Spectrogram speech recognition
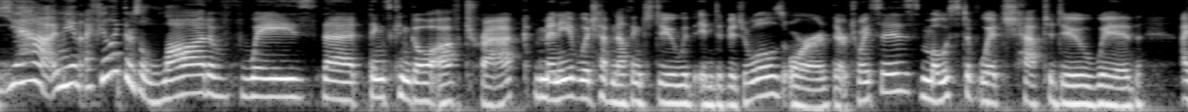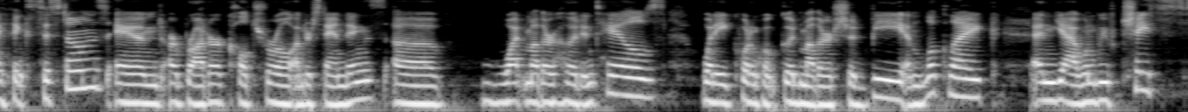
Yeah, I mean, I feel like there's a lot of ways that things can go off track, many of which have nothing to do with individuals or their choices, most of which have to do with, I think, systems and our broader cultural understandings of what motherhood entails, what a quote unquote good mother should be and look like. And yeah, when we chase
